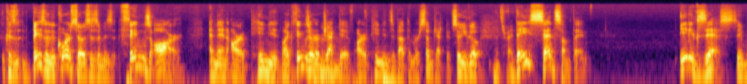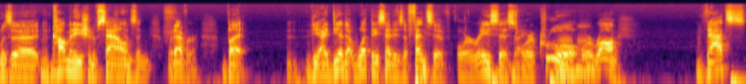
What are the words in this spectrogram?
because basically the core of stoicism is things are and then our opinion like things are objective, our opinions about them are subjective. So you go Mm-hmm. That's right. They said something. It exists. It was a Mm-hmm. combination of sounds and whatever. But the idea that what they said is offensive or racist Right. or cruel or wrong that's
